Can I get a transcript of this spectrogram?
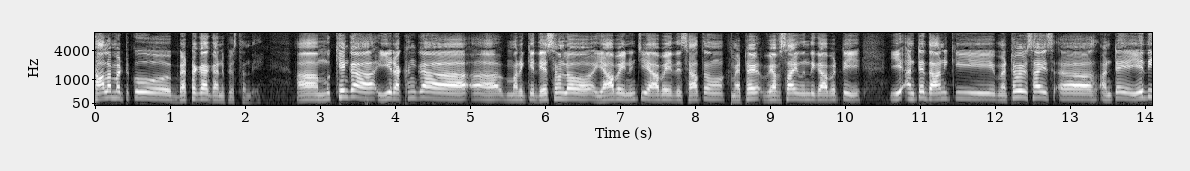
చాలా మటుకు బెట్టగా కనిపిస్తుంది. ముఖ్యంగా ఈ రకంగా మనకి దేశంలో యాభై నుంచి యాభై ఐదు శాతం మెట్ట వ్యవసాయం ఉంది కాబట్టి ఈ అంటే దానికి మెట్ట వ్యవసాయ అంటే ఏది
